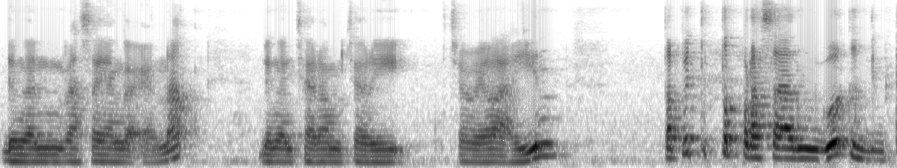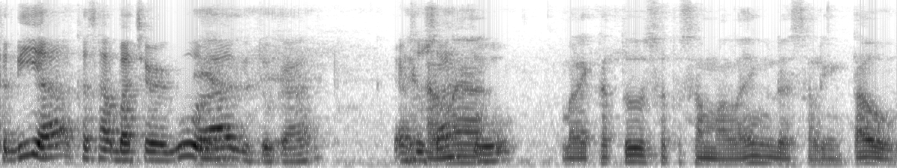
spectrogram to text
dengan rasa yang nggak enak dengan cara mencari cewek lain tapi tetap perasaan gua ke, ke dia ke sahabat cewek gua Iya, gitu iya. kan yang Ya, susah karena- tuh mereka tuh satu sama lain udah saling tahu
